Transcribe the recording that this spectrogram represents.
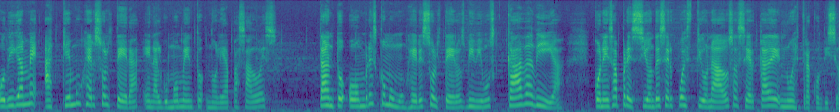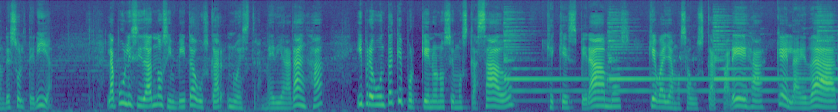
O díganme a qué mujer soltera en algún momento no le ha pasado eso. Tanto hombres como mujeres solteros vivimos cada día con esa presión de ser cuestionados acerca de nuestra condición de soltería. La publicidad nos invita a buscar nuestra media naranja y pregunta que por qué no nos hemos casado, que qué esperamos, que vayamos a buscar pareja, que la edad,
